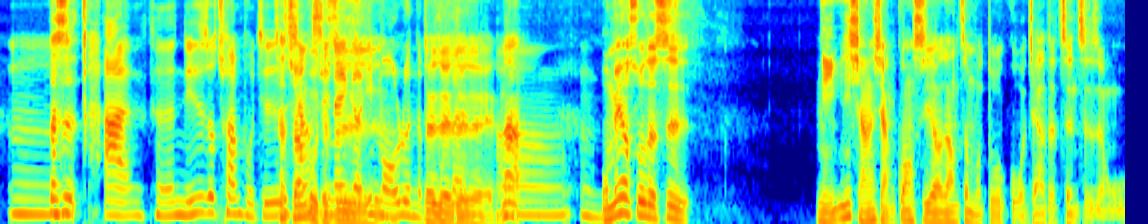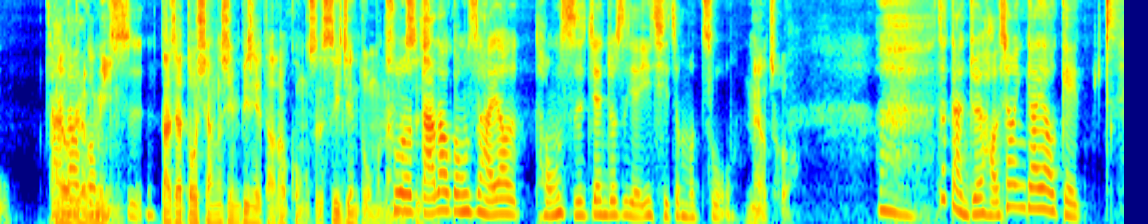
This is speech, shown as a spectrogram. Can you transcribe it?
嗯，但是啊，可能你是说川普其实相信那个阴谋论的部分。对对对对，那我们要说的是，你你想想，光是要让这么多国家的政治人物还有人民，大家都相信并且达到共识，是一件多么难的事情。除了达到共识，还要同时间就是也一起这么做，没有错。唉，这感觉好像应该要给。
